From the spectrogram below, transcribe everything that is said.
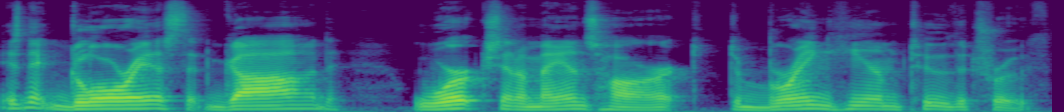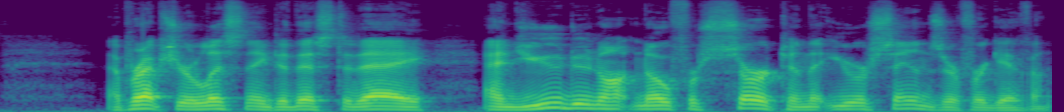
Isn't it glorious that God works in a man's heart to bring him to the truth? And perhaps you're listening to this today and you do not know for certain that your sins are forgiven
